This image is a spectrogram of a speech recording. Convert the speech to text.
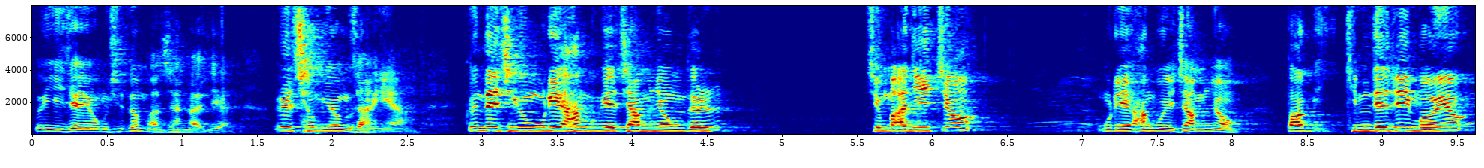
그 이재용 씨도 마찬가지야. 그래 청룡상이야. 근데 지금 우리 한국의 잠룡들 지금 많이 있죠? 우리 한국의 잠룡. 박 김대중이 뭐예요?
